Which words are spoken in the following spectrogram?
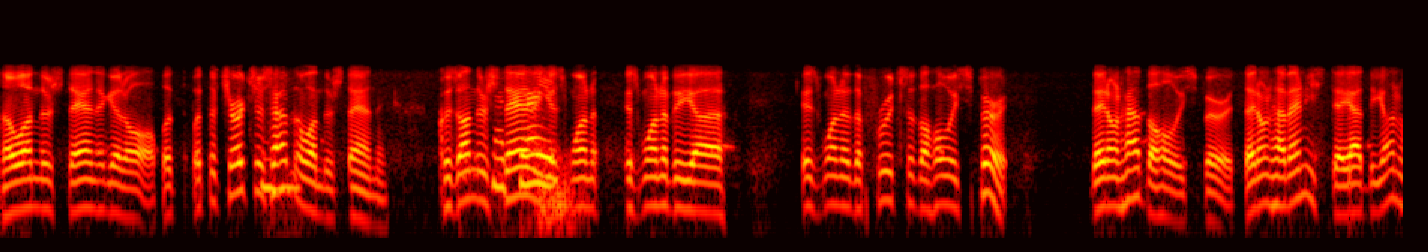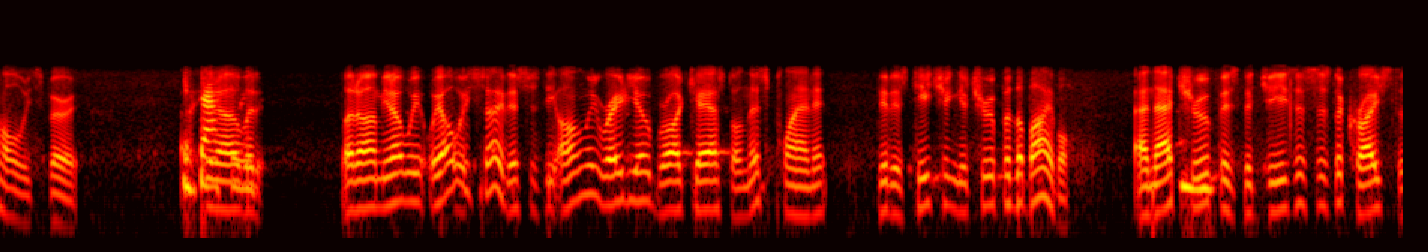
no understanding at all. But but the churches have Mhm. no understanding, because understanding right. is one is one of the uh, is one of the fruits of the Holy Spirit. They don't have the Holy Spirit. They don't have any. They have the unholy Spirit. Uh, Exactly. You know, but but um, you know, we we always say this is the only radio broadcast on this planet that is teaching the truth of the Bible, and that Mhm. truth is that Jesus is the Christ, the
